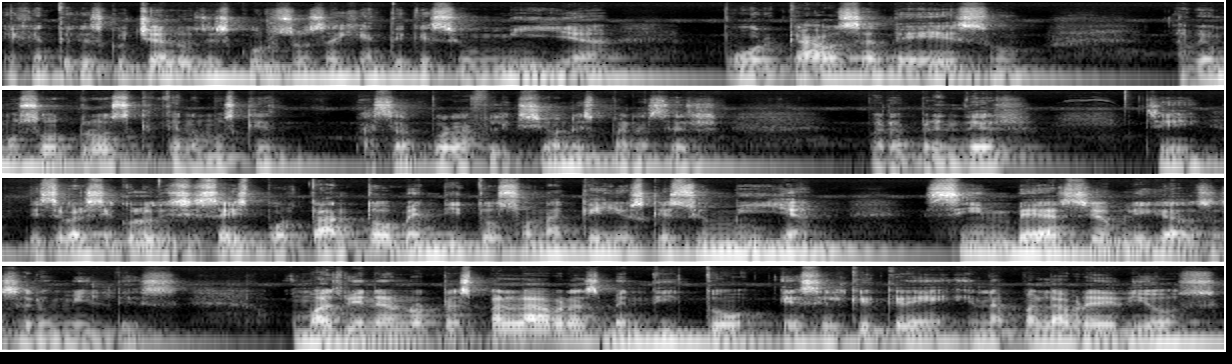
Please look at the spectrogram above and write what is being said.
hay gente que escucha los discursos, hay gente que se humilla por causa de eso. Habemos otros que tenemos que pasar por aflicciones para hacer, para aprender. ¿sí? Dice versículo 16, por tanto, benditos son aquellos que se humillan sin verse obligados a ser humildes. O más bien en otras palabras, bendito es el que cree en la palabra de Dios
